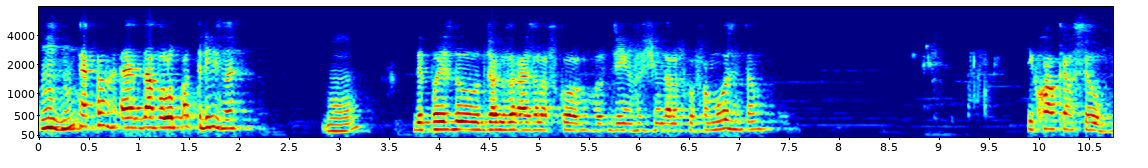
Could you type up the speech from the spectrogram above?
Uhum. É, pra, é dar valor pra atriz, né? É. Depois do, do Jogos Vorazes ela ficou. O rostinho dela ficou famoso, então. E qual que é o seu?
